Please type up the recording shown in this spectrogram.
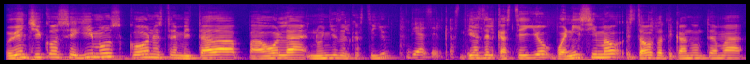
Muy bien, chicos, seguimos con nuestra invitada Paola Núñez del Castillo. Díaz del Castillo. Díaz del Castillo, buenísimo. Estamos platicando un tema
